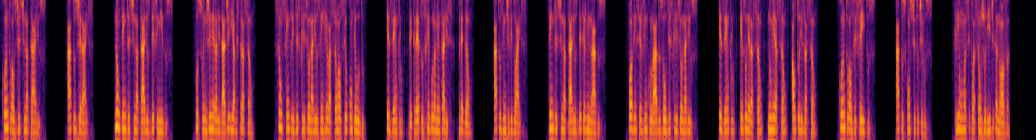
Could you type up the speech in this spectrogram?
Quanto aos destinatários. Atos gerais. Não têm destinatários definidos. Possuem generalidade e abstração. São sempre discricionários em relação ao seu conteúdo. Exemplo, decretos regulamentares, pregão. Atos individuais. Têm destinatários determinados. Podem ser vinculados ou discricionários. Exemplo, exoneração, nomeação, autorização. Quanto aos efeitos. Atos constitutivos. Criam uma situação jurídica nova.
